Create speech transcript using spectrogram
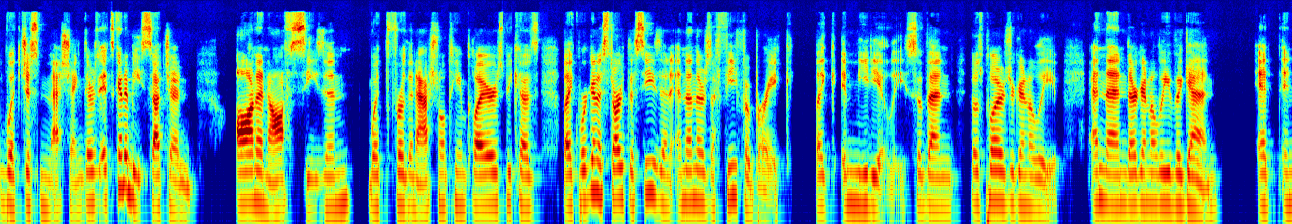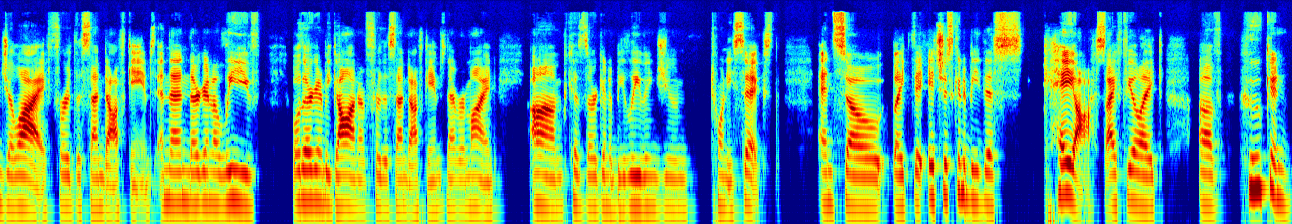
with just meshing. There's it's going to be such an on and off season with for the national team players because like we're going to start the season and then there's a FIFA break like immediately. So then those players are going to leave and then they're going to leave again at, in July for the send off games. And then they're going to leave. Well, they're going to be gone for the send off games. Never mind. Um, because they're going to be leaving June 26th. And so like the, it's just going to be this chaos. I feel like of who can,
